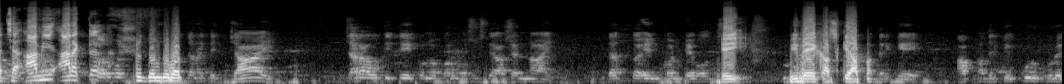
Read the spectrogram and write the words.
আচ্ছা আমি আরেকটা সর্বশেষ ধন্যবাদ। জানাতে চাই যারা অতীতে কোনো কর্মসূচিতে আসেন নাই দায়িত্বহীন কণ্ঠে বলছি বিবেক আজকে আপনাদেরকে আপনাদেরকে কুরকুরে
